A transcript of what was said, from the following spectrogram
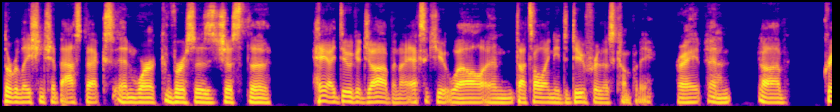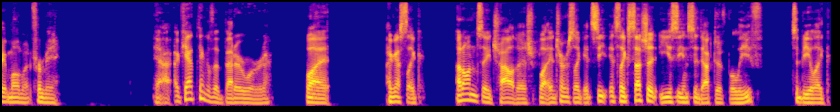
the relationship aspects and work versus just the, hey, I do a good job and I execute well, and that's all I need to do for this company, right? Yeah. And uh, great moment for me. Yeah, I can't think of a better word, but I guess like I don't want to say childish, but in terms of like it's it's like such an easy and seductive belief to be like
